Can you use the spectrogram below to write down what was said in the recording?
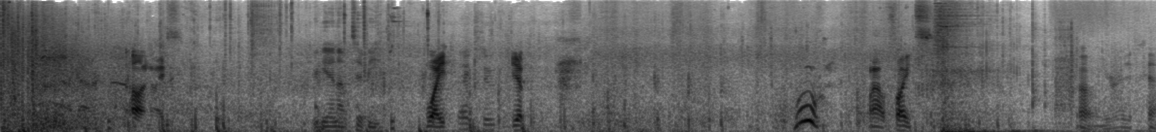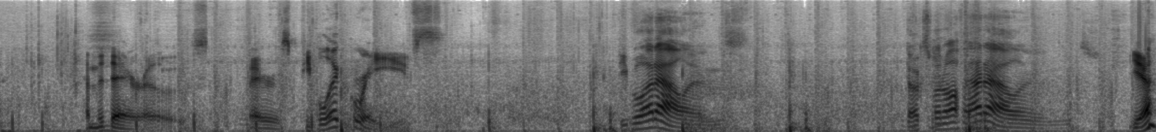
I got her. Oh, nice. You're getting up, Tippy. White. Thanks, dude. Yep. Woo! Wow, fights. Oh, you're right. Yeah. And the Darrows. There's people at graves. People at Allen's. Ducks went off at Allen's. Yeah?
